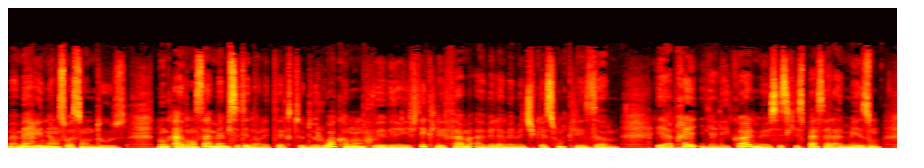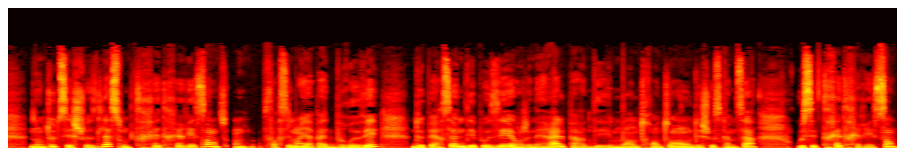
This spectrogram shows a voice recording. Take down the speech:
Ma mère est née en 72. Donc avant ça, même si c'était dans les textes de loi, comment on pouvait vérifier que les femmes avaient la même éducation que les hommes? Et après, il y a l'école, mais aussi ce qui se passe à la maison. Donc toutes ces choses-là sont très très récentes. forcément, il n'y a pas de brevet de personnes déposées en général par des moins de 30 ans ou des choses comme ça, où c'est très très récent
